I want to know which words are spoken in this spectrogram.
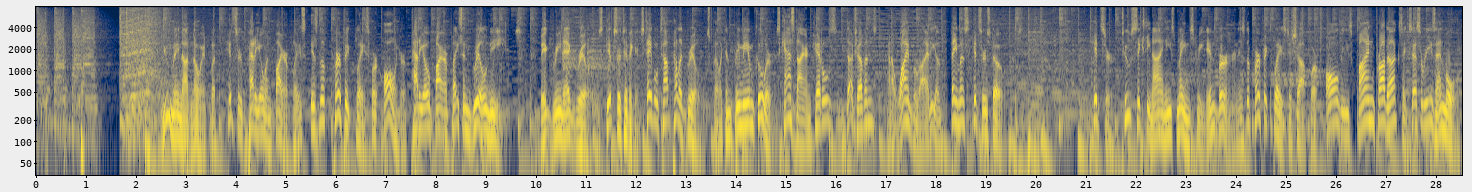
You may not know it, but Hitzer Patio and Fireplace is the perfect place for all your patio, fireplace, and grill needs. Big Green Egg Grills, gift certificates, tabletop pellet grills, Pelican premium coolers, cast iron kettles, Dutch ovens, and a wide variety of famous Hitzer stoves. Hitzer, 269 East Main Street in Berne, is the perfect place to shop for all these fine products, accessories, and more.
